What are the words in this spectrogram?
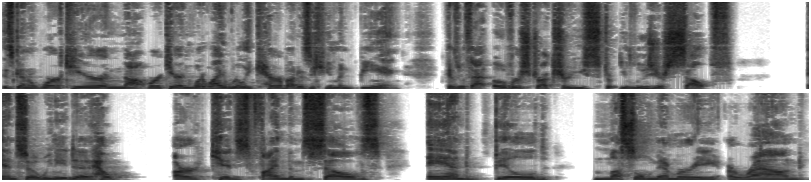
is going to work here and not work here. And what do I really care about as a human being? Because with that over structure, you, st- you lose yourself. And so we need to help our kids find themselves and build muscle memory around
